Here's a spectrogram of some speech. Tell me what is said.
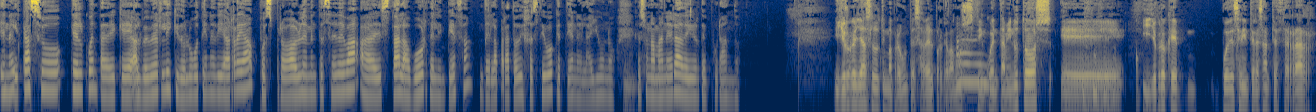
en el caso que él cuenta de que al beber líquido luego tiene diarrea, pues probablemente se deba a esta labor de limpieza del aparato digestivo que tiene el ayuno. Mm. Es una manera de ir depurando. Y yo creo que ya es la última pregunta, Isabel, porque vamos 50 minutos eh, y yo creo que puede ser interesante cerrar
